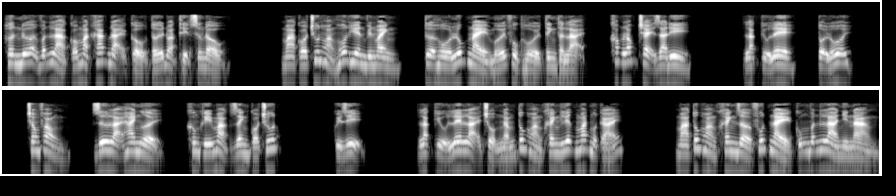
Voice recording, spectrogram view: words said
hơn nữa vẫn là có mặt khác đại cẩu tới đoạt thị xương đầu. Mà có chút hoảng hốt hiên viên manh, tựa hồ lúc này mới phục hồi tinh thần lại, khóc lóc chạy ra đi. Lạc cửu lê, tội lỗi. Trong phòng, dư lại hai người, không khí mạc danh có chút. Quỷ dị. Lạc cửu lê lại trộm ngắm Túc Hoàng Khanh liếc mắt một cái. Mà Túc Hoàng Khanh giờ phút này cũng vẫn là nhìn nàng,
